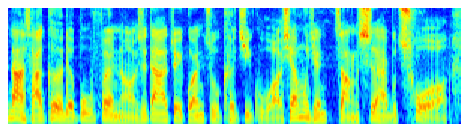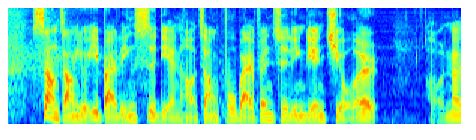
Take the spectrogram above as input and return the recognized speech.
纳萨克的部分哈，是大家最关注科技股啊。现在目前涨势还不错，哦上涨有一百零四点哈，涨幅百分之零点九二。好，那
